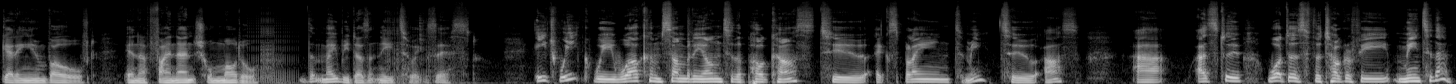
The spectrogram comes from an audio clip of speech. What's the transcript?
getting involved in a financial model that maybe doesn't need to exist? Each week, we welcome somebody onto the podcast to explain to me, to us, uh, as to what does photography mean to them.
